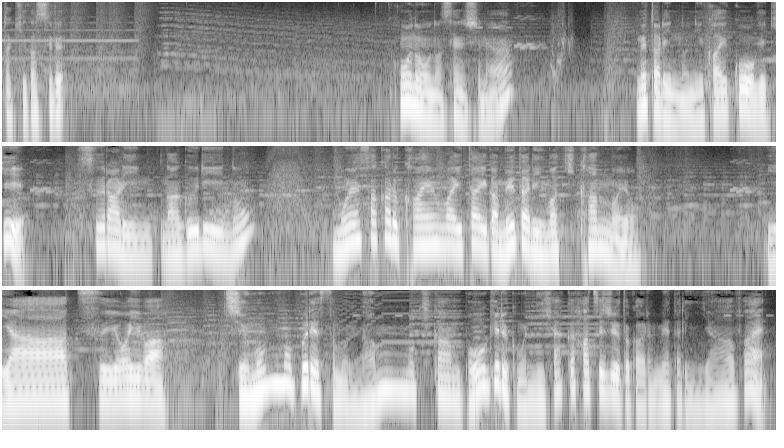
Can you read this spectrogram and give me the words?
た気がする。炎の戦士ね。メタリンの2回攻撃。スラリン、殴りの燃え盛る火炎は痛いがメタリンは効かんのよ。いやー、強いわ。呪文もブレスも何も効かん。防御力も280とかあるメタリン。やばい。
